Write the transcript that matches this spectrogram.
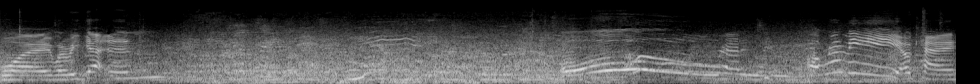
boy, what are we getting? Oh, Oh, Remy. Okay,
